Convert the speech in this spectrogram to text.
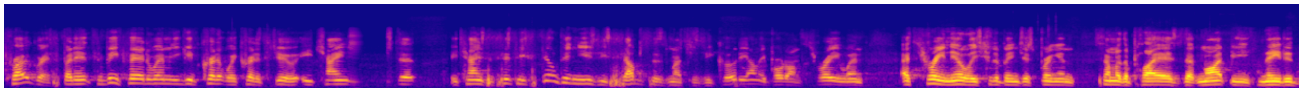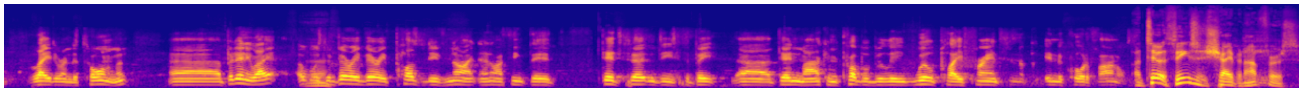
progress. But it, to be fair to him, you give credit where credit's due. He changed it. He changed the system. He still didn't use his subs as much as he could. He only brought on three when at 3 0, he should have been just bringing some of the players that might be needed later in the tournament. Uh, but anyway, it was a very, very positive night, and I think the dead certainties to beat uh, Denmark and probably will play France in the in the quarterfinals. I tell you, things are shaping up for us.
